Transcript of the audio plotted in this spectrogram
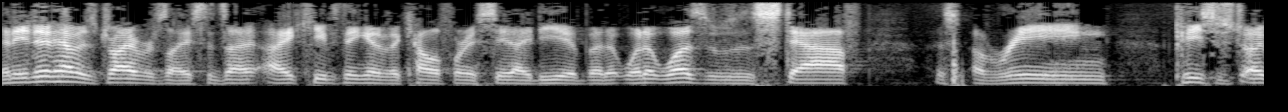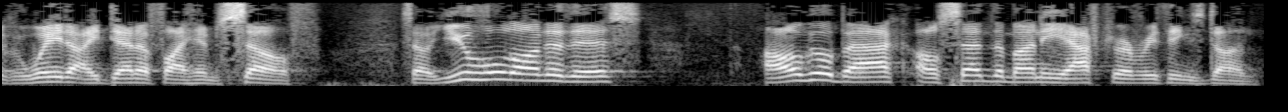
And he didn't have his driver's license. I, I keep thinking of a California state idea, but what it was, it was a staff, a ring, a piece of, like a way to identify himself. So you hold on to this. I'll go back. I'll send the money after everything's done.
